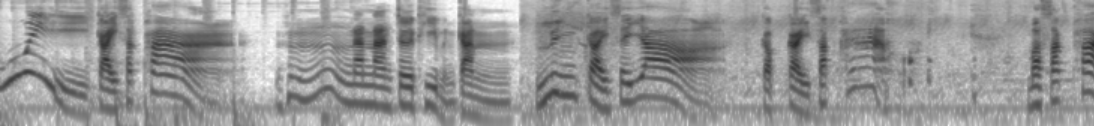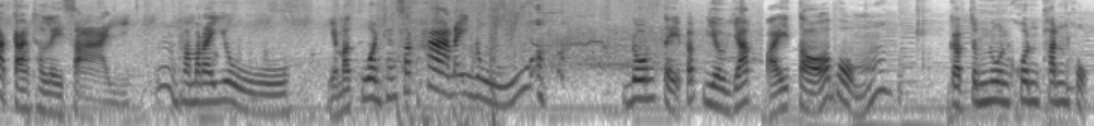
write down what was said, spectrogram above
อุ้ยไก่ซักผ้านานๆเจอทีเหมือนกัน ลิงไก่เซย่ากับไก่ซักผ้า มาซักผ้ากลางทะเลทรายทำอะไรอยู่ อย่ามากวนฉันซักผ้าในหนู โดนเตะแป๊บเดียวยับไปต่อผม กับจำนวนคนพันหก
